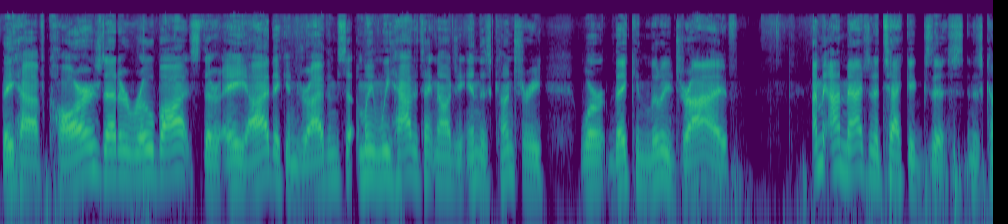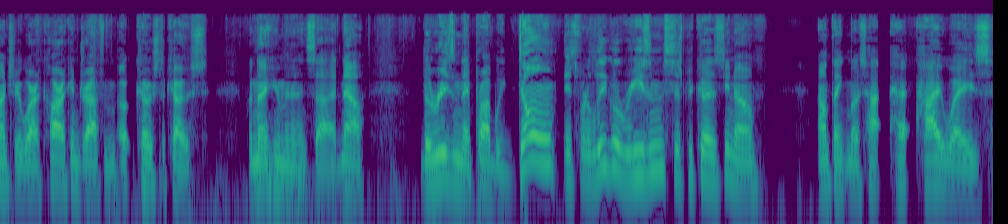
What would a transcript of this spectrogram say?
They have cars that are robots, they're AI, they can drive themselves. I mean, we have the technology in this country where they can literally drive. I mean, I imagine a tech exists in this country where a car can drive from uh, coast to coast with no human inside. Now, the reason they probably don't is for legal reasons, just because, you know, I don't think most hi- highways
